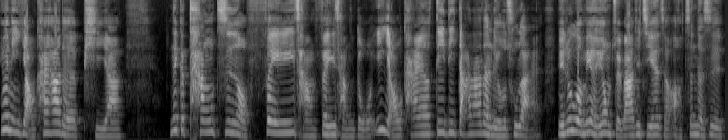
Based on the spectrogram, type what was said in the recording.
因为你咬开它的皮啊，那个汤汁哦，非常非常多，一咬开哦，滴滴答答的流出来。你如果没有用嘴巴去接着哦，真的是。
